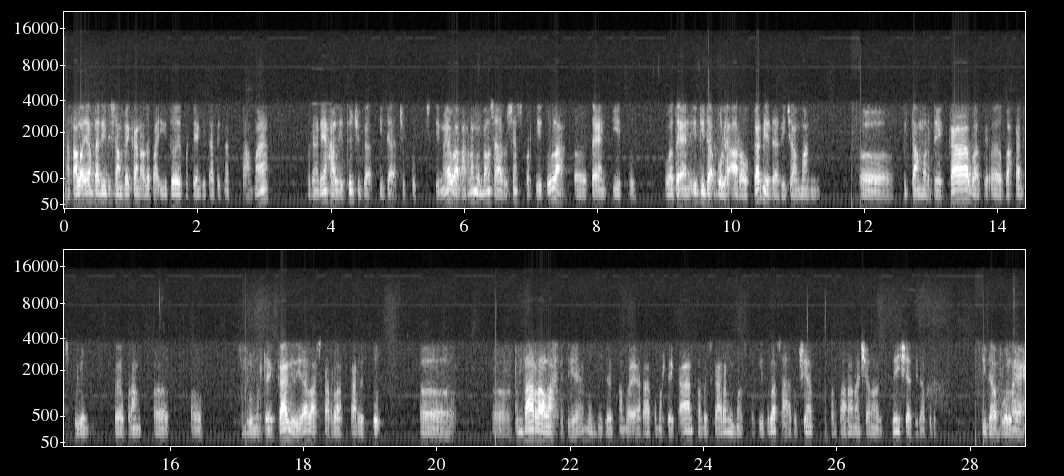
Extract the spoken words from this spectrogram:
Nah, kalau yang tadi disampaikan oleh Pak Yudo seperti yang kita dengar bersama, sebenarnya hal itu juga tidak cukup istimewa karena memang seharusnya seperti itulah TNI itu. Bahwa TNI tidak boleh arogan ya dari zaman kita merdeka bahkan sebelum perang sebelum merdeka gitu ya laskar laskar itu eh, eh, tentara lah gitu ya kemudian sampai era kemerdekaan sampai sekarang memang seperti itulah seharusnya tentara nasional Indonesia tidak boleh tidak boleh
